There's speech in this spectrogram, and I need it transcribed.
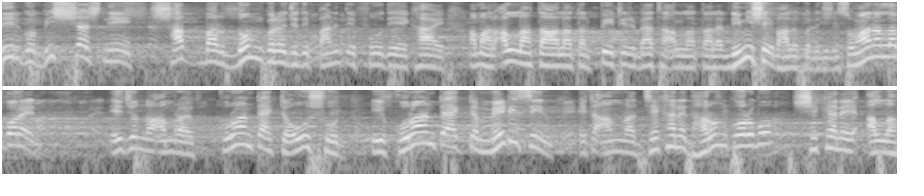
দীর্ঘ বিশ্বাস নিয়ে সাতবার দম করে যদি পানিতে ফু দিয়ে খায়, আমার আল্লাহ তাআলা তার পেটের ব্যথা আল্লাহ তাআলা নিমিষেই ভালো করে দিবে। সোহান আল্লাহ পড়েন। এই জন্য আমরা কোরআনটা একটা ঔষধ, এই কোরআনটা একটা মেডিসিন, এটা আমরা যেখানে ধারণ করব, সেখানে আল্লাহ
